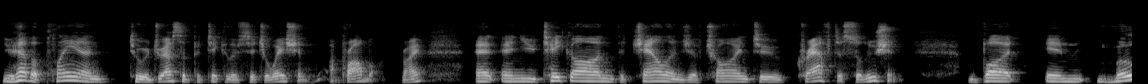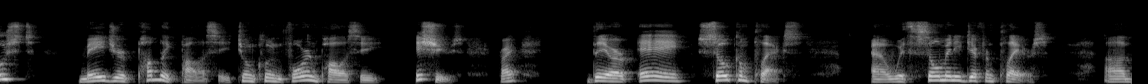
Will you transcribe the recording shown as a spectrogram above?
you have a plan to address a particular situation, a problem, right? And, and you take on the challenge of trying to craft a solution. But in most major public policy, to include foreign policy issues, right? They are A, so complex uh, with so many different players uh,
